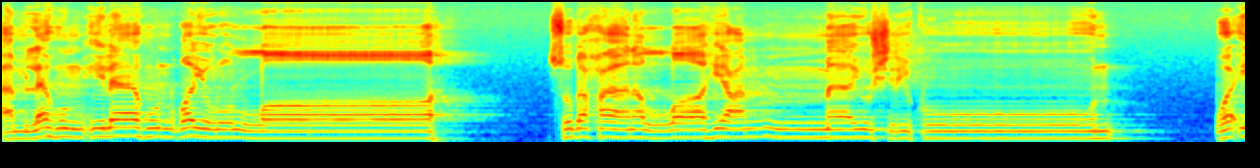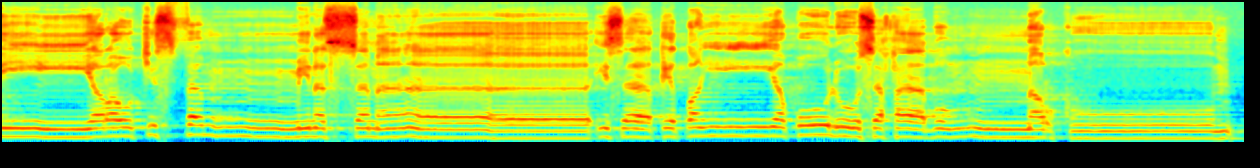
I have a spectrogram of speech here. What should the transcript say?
أَمْ لَهُمْ إِلَٰهٌ غَيْرُ اللَّهِ سُبْحَانَ اللَّهِ عَمَّا يُشْرِكُونَ وَإِن يَرَوْا كِسْفًا مِنَ السَّمَاءِ سَاقِطًا يَقُولُوا سَحَابٌ مَّرْكُومٌ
